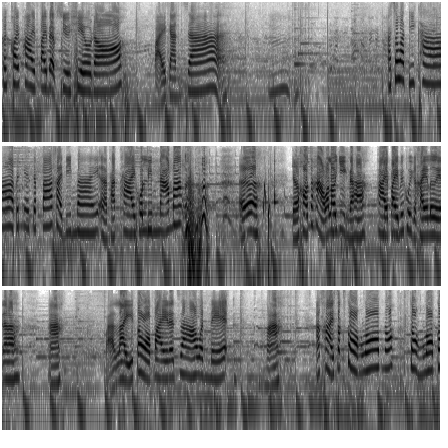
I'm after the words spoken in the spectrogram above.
ค่อยๆพายไปแบบชิลๆเนาะไปกันจ้าอืมอะสวัสดีค่ะ เป็นไงจ๊ะป้าขายดีไหมเออทักทายคนริมน้ำมั่งเออ เดี๋ยวเขาจะหาว่าเราหยิงนะคะ พายไปไม่คุยกับใครเลยนะคะอะปลาไหลต่อไปนะจ้าวันนี้มาอะขายสักสองรอบเนาะสองรอบก็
